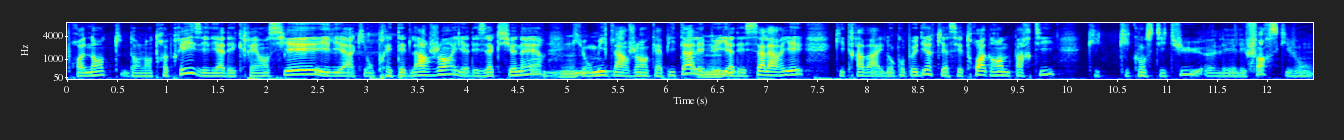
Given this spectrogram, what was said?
prenantes dans l'entreprise, il y a des créanciers, il y a qui ont prêté de l'argent, il y a des actionnaires mhm. qui ont mis de l'argent en capital, et puis il y a mhm. des salariés qui travaillent. Donc on peut dire qu'il y a ces trois grandes parties qui, constituent euh, les, les forces qui vont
